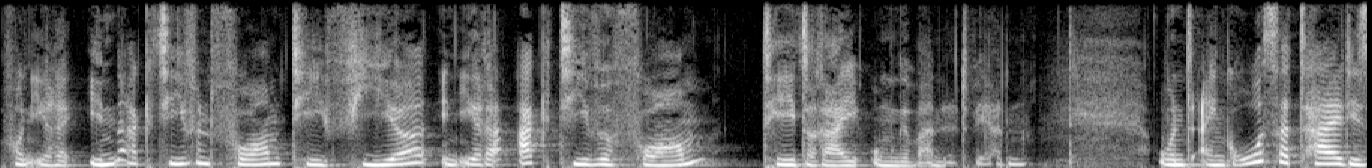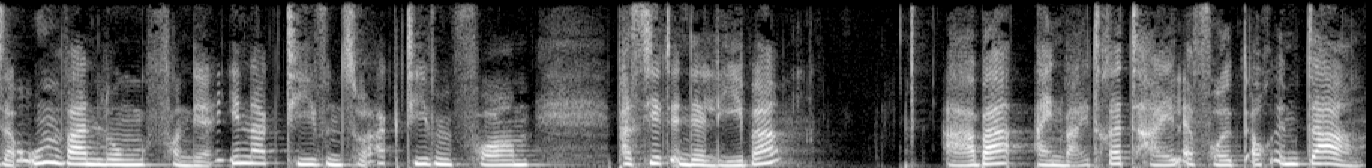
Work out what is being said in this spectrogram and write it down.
von ihrer inaktiven Form T4 in ihre aktive Form T3 umgewandelt werden. Und ein großer Teil dieser Umwandlung von der inaktiven zur aktiven Form passiert in der Leber, aber ein weiterer Teil erfolgt auch im Darm.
